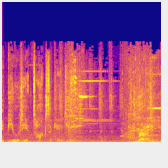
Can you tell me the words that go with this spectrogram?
my beauty intoxicate you. Ready.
